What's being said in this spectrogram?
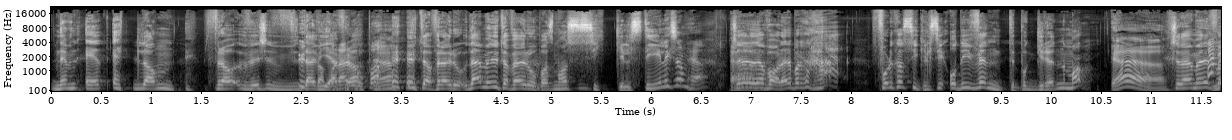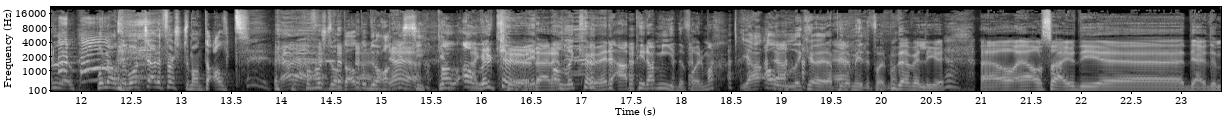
Nevn et, et land fra, der vi er fra. Europa. Utenfor Europa. Nei, men utenfor Europa som har sykkelsti, liksom. Ja. Så jeg var der bare sånn, Hæ? Folk har sykkelsti, og de venter på grønn mann. Yeah. Skjønner jeg, men på, på landet vårt er det førstemann til alt. På førstemann til alt Og du har ikke sykkel. All, alle, er ikke køer, alle køer er pyramideforma. Ja, alle køer er pyramideforma. Det er veldig gøy. Eh, og ja, og så er jo de eh, De er jo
